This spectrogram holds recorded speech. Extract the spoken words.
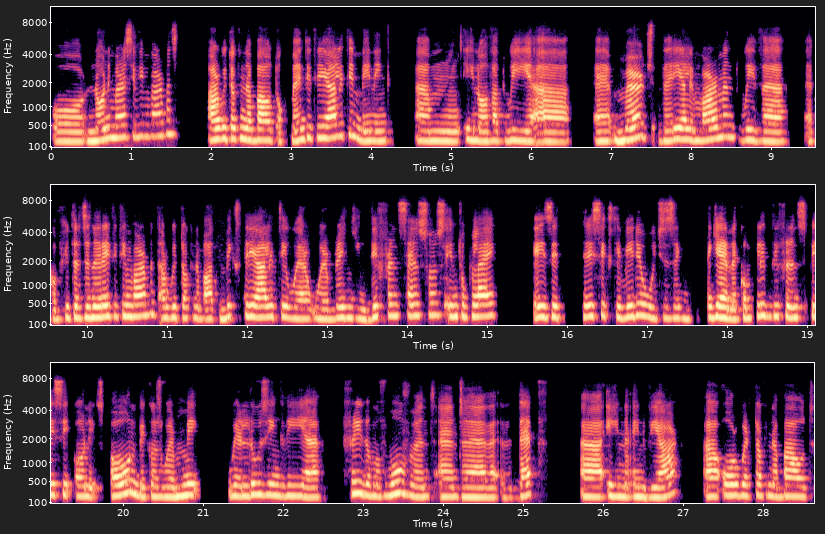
or non-immersive environments? Are we talking about augmented reality, meaning um, you know that we uh, uh, merge the real environment with a computer-generated environment? Are we talking about mixed reality where we're bringing different sensors into play? Is it 360 video, which is a, again a complete different species on its own because we're we're losing the uh, freedom of movement and uh, depth uh, in in VR, uh, or we're talking about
